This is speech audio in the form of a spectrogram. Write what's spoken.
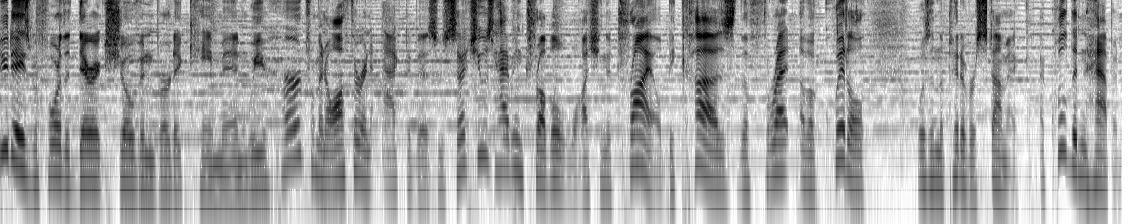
Few days before the Derek Chauvin verdict came in, we heard from an author and activist who said she was having trouble watching the trial because the threat of acquittal was in the pit of her stomach. Acquittal didn't happen.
